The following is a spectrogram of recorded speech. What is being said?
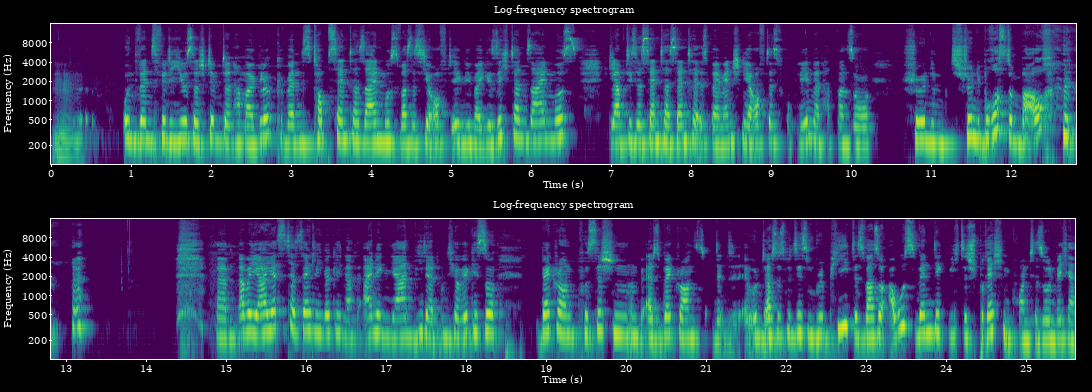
Hm. Und wenn es für die User stimmt, dann haben wir Glück. Wenn es Top Center sein muss, was es hier oft irgendwie bei Gesichtern sein muss. Ich glaube, dieses Center Center ist bei Menschen ja oft das Problem. Dann hat man so schön, schön die Brust im Bauch. ähm, aber ja, jetzt tatsächlich wirklich nach einigen Jahren wieder. Und ich war wirklich so, Background Position und also Background und also das mit diesem Repeat, das war so auswendig, wie ich das sprechen konnte, so in welcher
